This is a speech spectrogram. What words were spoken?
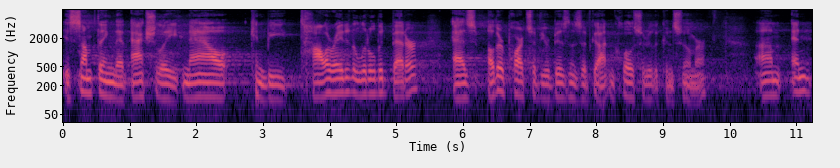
is something that actually now can be tolerated a little bit better as other parts of your business have gotten closer to the consumer. Um, and,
